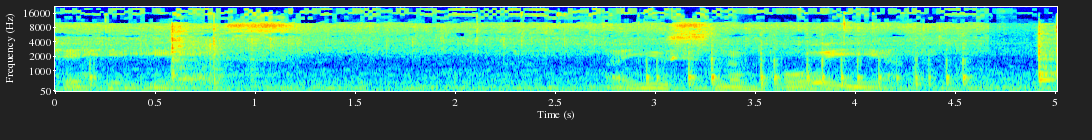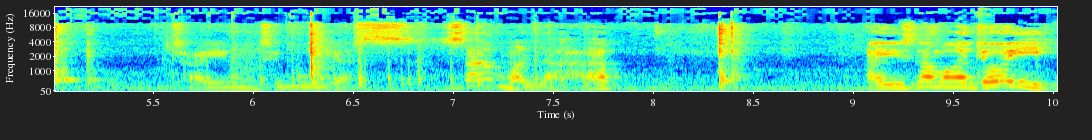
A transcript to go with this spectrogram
Jeez. Ayos na boy. Tsaka yung sibuyas. Sama lahat. Ayos na mga Joy.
